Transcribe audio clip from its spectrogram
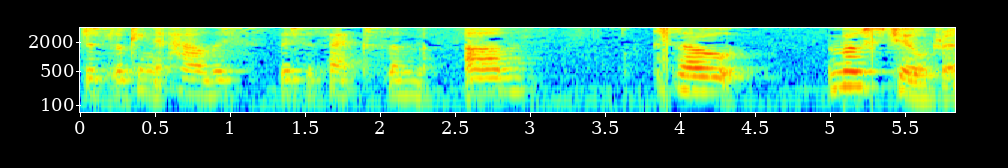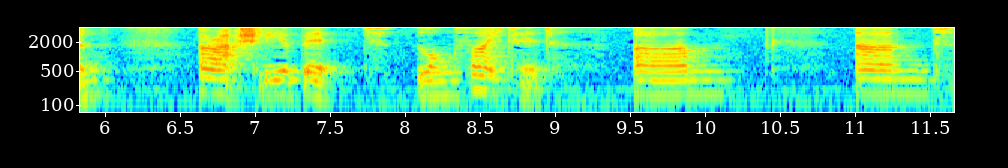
just looking at how this, this affects them. Um, so most children are actually a bit long-sighted um, and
